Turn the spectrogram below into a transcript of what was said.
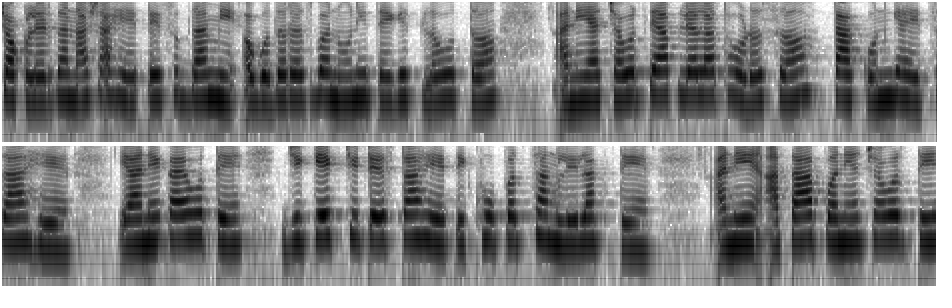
चॉकलेट गनाश आहे ते सुद्धा मी अगोदरच बनवून इथे घेतलं होतं. आणि याच्यावरती आपल्याला थोडंसं टाकून घ्यायचं आहे. याने काय होते जी केकची टेस्ट आहे ती खूपच चांगली लागते. आणि आता आपण याच्यावरती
